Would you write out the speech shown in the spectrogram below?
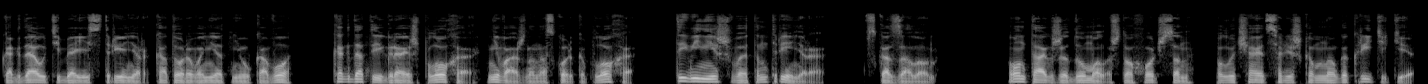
Когда у тебя есть тренер, которого нет ни у кого, когда ты играешь плохо, неважно насколько плохо, ты винишь в этом тренера, сказал он. Он также думал, что Ходжсон получает слишком много критики,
